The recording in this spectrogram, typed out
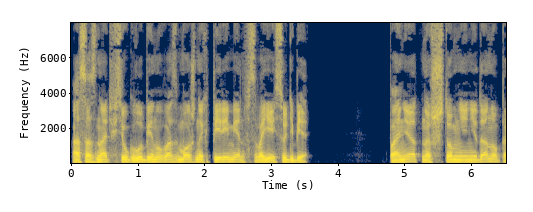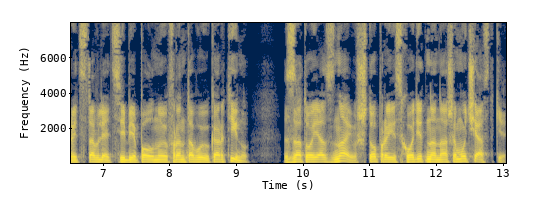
осознать всю глубину возможных перемен в своей судьбе. Понятно, что мне не дано представлять себе полную фронтовую картину, зато я знаю, что происходит на нашем участке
